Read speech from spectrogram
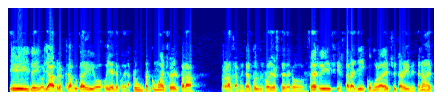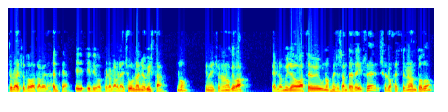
y le digo, ya, pero es que la puta, y digo, oye, ¿le podías preguntar cómo ha hecho él para para tramitar todo el rollo este de los ferries y estar allí, cómo lo ha hecho y tal. Y me dice, no, esto lo ha hecho todo a través de agencia. Y, digo, pero lo habrá hecho un año vista, ¿no? Y me ha dicho, no, no, que va. Él lo miró hace unos meses antes de irse, se lo gestionaron todo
